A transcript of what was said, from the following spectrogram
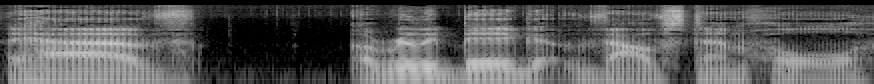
They have a really big valve stem hole,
